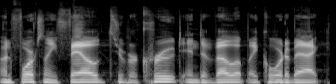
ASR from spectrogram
unfortunately failed to recruit and develop a quarterback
